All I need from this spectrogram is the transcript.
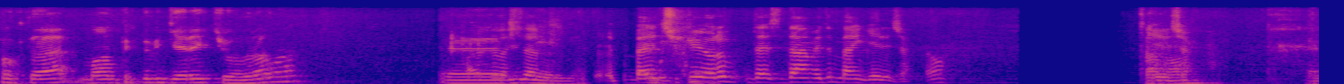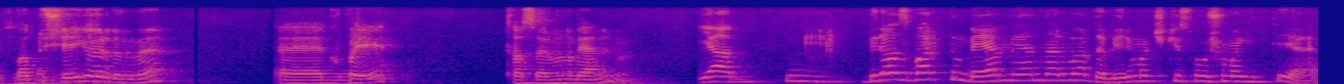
çok daha mantıklı bir gerekçe olur ama e, Arkadaşlar, yani. Ben çıkıyorum. de- Devam edin ben geleceğim. Tamam. Tamam. Geleceğim. Gerçekten. Batu şeyi gördün mü? Ee, kupayı. Tasarımını beğendin mi? Ya biraz baktım beğenmeyenler var da benim açıkçası hoşuma gitti ya.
